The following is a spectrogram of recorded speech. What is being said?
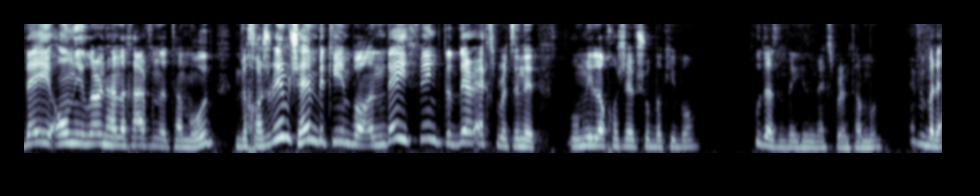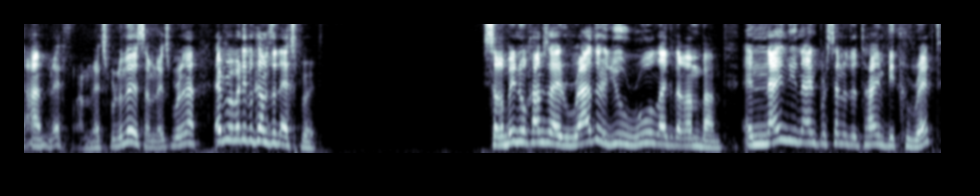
they only learn halakha from the Talmud. And they think that they're experts in it. Who doesn't think he's an expert in Talmud? Everybody, I'm an. I'm an expert in this. I'm an expert in that. Everybody becomes an expert. So Rabbeinu Cham said, I'd rather you rule like the Rambam and 99% of the time be correct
